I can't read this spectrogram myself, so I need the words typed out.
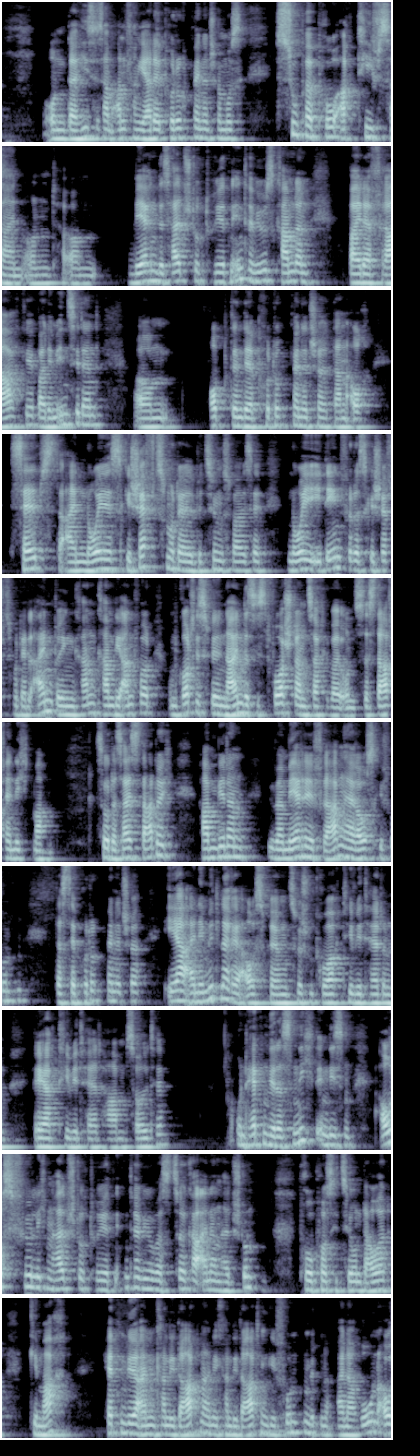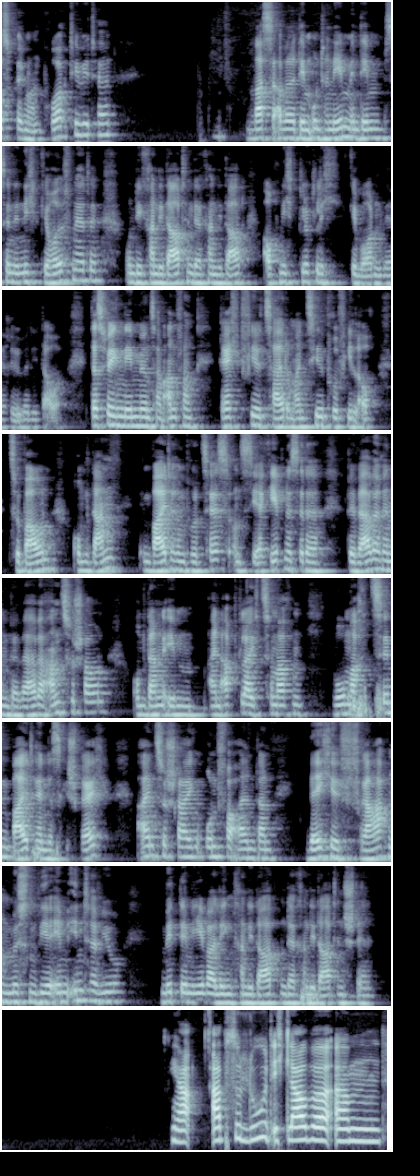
Und da hieß es am Anfang, ja, der Produktmanager muss super proaktiv sein und ähm, während des halbstrukturierten Interviews kam dann bei der Frage, bei dem Incident, ähm, ob denn der Produktmanager dann auch selbst ein neues Geschäftsmodell bzw. neue Ideen für das Geschäftsmodell einbringen kann, kam die Antwort, um Gottes Willen, nein, das ist Vorstandssache bei uns, das darf er nicht machen. So, das heißt, dadurch haben wir dann über mehrere Fragen herausgefunden, dass der Produktmanager eher eine mittlere Ausprägung zwischen Proaktivität und Reaktivität haben sollte. Und hätten wir das nicht in diesem ausführlichen, halbstrukturierten Interview, was circa eineinhalb Stunden pro Position dauert, gemacht, hätten wir einen Kandidaten, eine Kandidatin gefunden mit einer hohen Ausprägung an Proaktivität, was aber dem Unternehmen in dem Sinne nicht geholfen hätte und die Kandidatin, der Kandidat auch nicht glücklich geworden wäre über die Dauer. Deswegen nehmen wir uns am Anfang recht viel Zeit, um ein Zielprofil auch zu bauen, um dann im weiteren Prozess uns die Ergebnisse der Bewerberinnen und Bewerber anzuschauen, um dann eben einen Abgleich zu machen, wo macht es Sinn, weiter in das Gespräch einzusteigen und vor allem dann, welche Fragen müssen wir im Interview mit dem jeweiligen Kandidaten, der Kandidatin stellen. Ja, absolut. Ich glaube, ähm,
